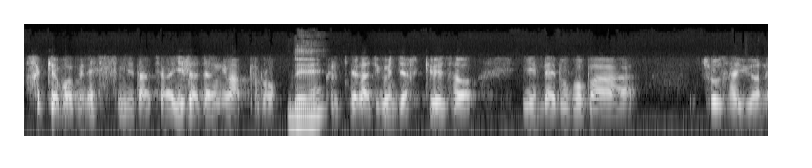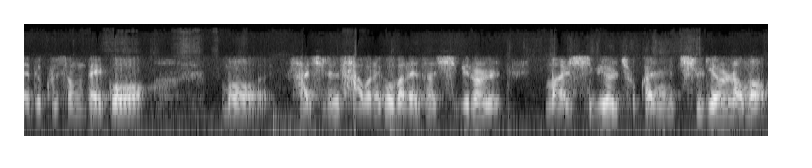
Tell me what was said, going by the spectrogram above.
학교 법인에 했습니다. 제가 이사장님 앞으로. 네. 그렇게 해가지고 이제 학교에서 이 내부 고발 조사위원회도 구성되고 뭐 사실은 4월에 고발해서 11월 말 12월 초까지 한 7개월 넘어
